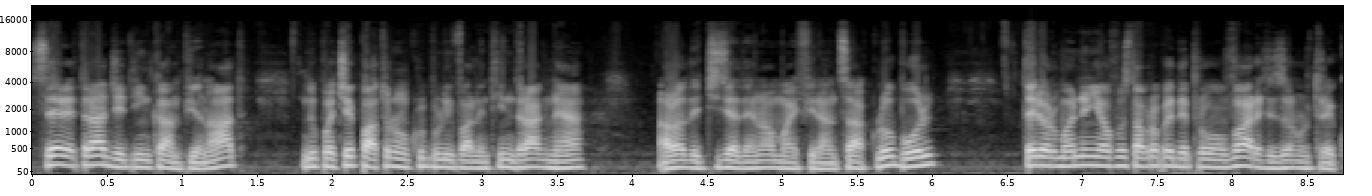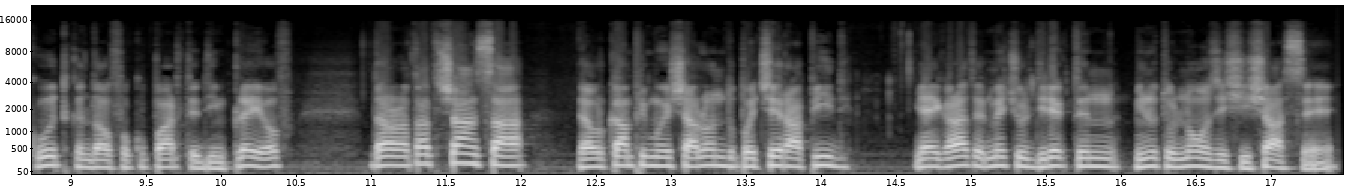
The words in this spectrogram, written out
se retrage din campionat după ce patronul clubului Valentin Dragnea a luat decizia de a nu mai finanța clubul. Teleormănenii au fost aproape de promovare sezonul trecut când au făcut parte din play-off, dar au ratat șansa de a urca în primul eșalon după ce Rapid i-a egalat în meciul direct în minutul 96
